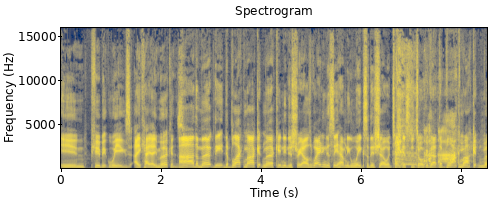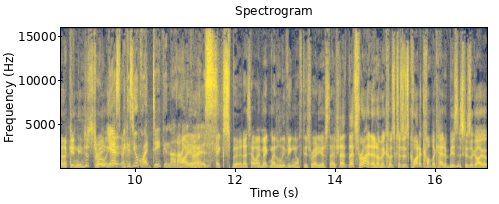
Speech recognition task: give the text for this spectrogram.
in pubic wigs, aka Merkins. Ah, the merc, the, the black market merkin industry. I was waiting to see how many weeks of this show would take us to talk about the black market merkin industry. Yes, because you're quite deep in that, aren't I you, am Rose? expert. That's how I make my living off this radio station. That, that's right, and I mean, because it's quite a complicated business. Because the guy,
